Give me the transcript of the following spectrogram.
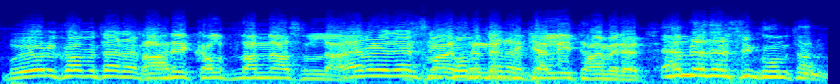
Buyur komutanım. Tahrik kalıplarını asırlar. Emredersin İsmail sen de komutanım. tekerleği tamir et. Emredersin komutanım.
